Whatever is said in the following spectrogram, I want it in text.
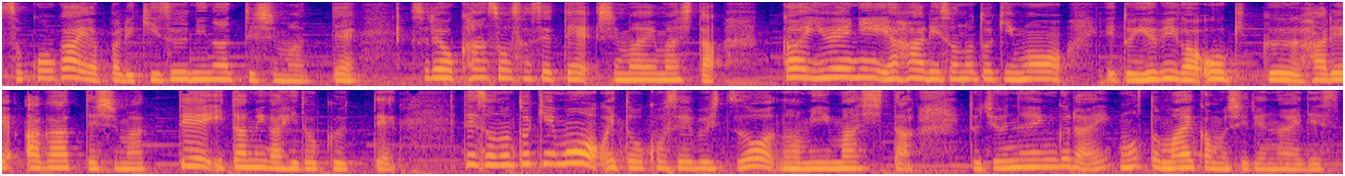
そこがやっぱり傷になってしまってそれを乾燥させてしまいました。がゆえにやはりその時も、えっと、指が大きく腫れ上がってしまって痛みがひどくって。でその時も、えっと、抗生物質を飲みました、えっと、10年ぐらいもっと前かもしれないです。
